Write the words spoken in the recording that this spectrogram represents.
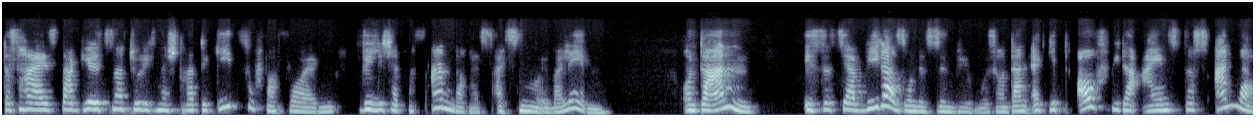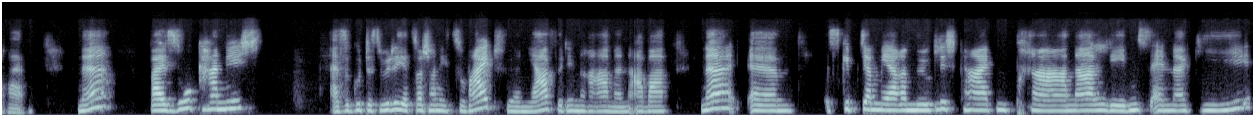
Das heißt, da gilt es natürlich eine Strategie zu verfolgen. Will ich etwas anderes als nur überleben? Und dann ist es ja wieder so eine Symbiose und dann ergibt auch wieder eins das andere. Ne? Weil so kann ich, also gut, das würde jetzt wahrscheinlich zu weit führen, ja, für den Rahmen, aber ne, ähm, es gibt ja mehrere Möglichkeiten, Prana, Lebensenergie,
